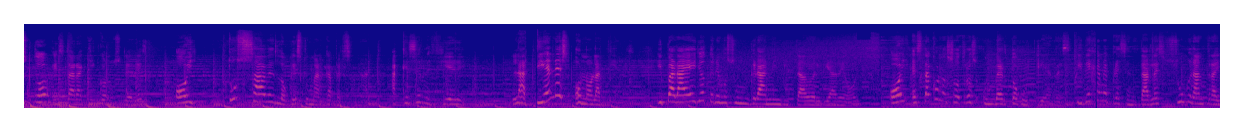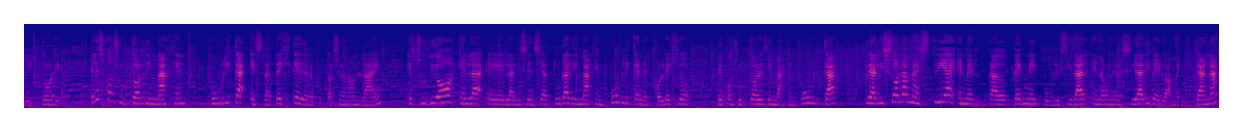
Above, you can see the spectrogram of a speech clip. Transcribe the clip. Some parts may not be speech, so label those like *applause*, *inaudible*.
gusto estar aquí con ustedes. Hoy, ¿tú sabes lo que es tu marca personal? ¿A qué se refiere? ¿La tienes o no la tienes? Y para ello tenemos un gran invitado el día de hoy. Hoy está con nosotros Humberto Gutiérrez y déjenme presentarles su gran trayectoria. Él es consultor de imagen pública, estratégica y de reputación online. Estudió en la, eh, la licenciatura de imagen pública en el Colegio de Consultores de Imagen Pública. Realizó la maestría en Mercadotecnia y Publicidad en la Universidad Iberoamericana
